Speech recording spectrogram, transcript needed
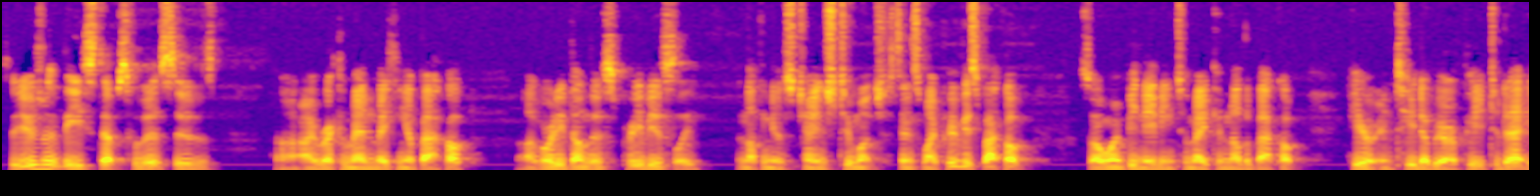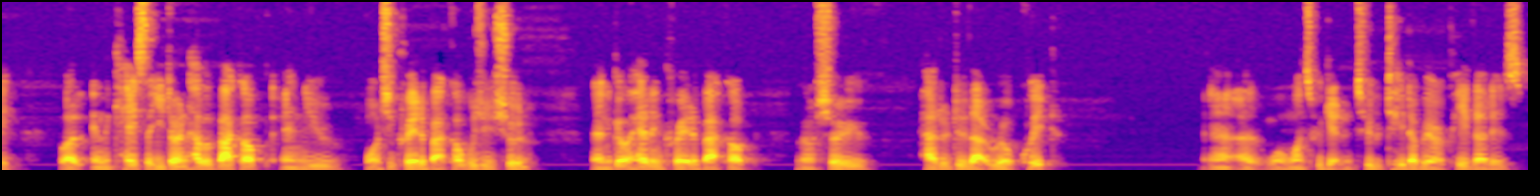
So usually the steps for this is uh, I recommend making a backup. I've already done this previously and nothing has changed too much since my previous backup so I won't be needing to make another backup here in TWRP today. But in the case that you don't have a backup and you want to create a backup, which you should, then go ahead and create a backup and I'll show you how to do that real quick. Uh, uh once we get into TWRP that is.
